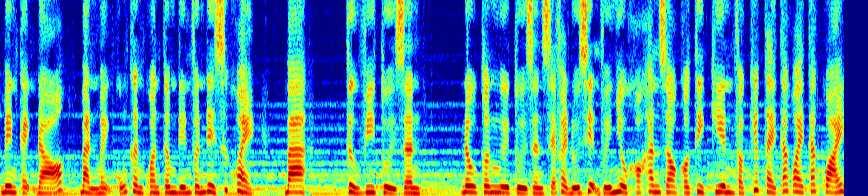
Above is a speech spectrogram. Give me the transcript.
Bên cạnh đó, bản mệnh cũng cần quan tâm đến vấn đề sức khỏe. 3. Tử vi tuổi dần Đầu tuần người tuổi dần sẽ phải đối diện với nhiều khó khăn do có tỷ kiên và kiếp tài tác oai tác quái.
